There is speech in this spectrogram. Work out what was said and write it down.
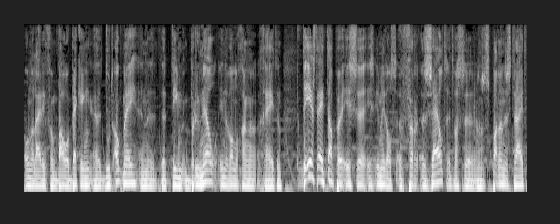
onder leiding van Bouwe Bekking... doet ook mee. En het team Brunel in de wandelgangen geheten. De eerste etappe is, eh, is inmiddels verzeild. Het was eh, een spannende strijd...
